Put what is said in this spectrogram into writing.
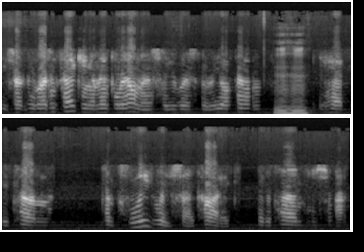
He certainly wasn't faking a mental illness. He was the real thing. Mm-hmm. He had become completely psychotic by the time he shot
